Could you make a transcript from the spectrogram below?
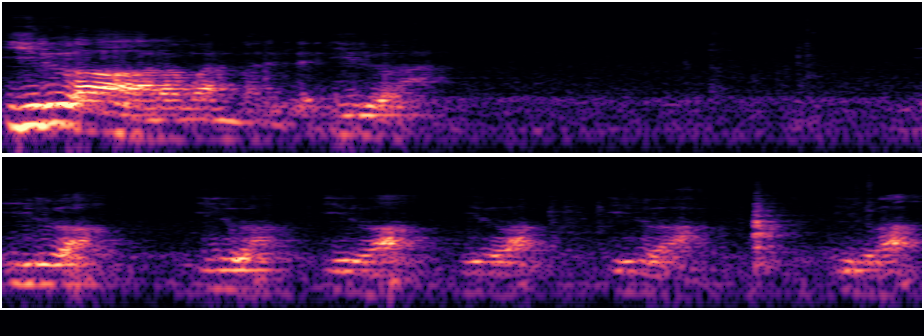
이르아라고 하는 말인데 이르아. 이르아, 이르아, 이르아, 이르아, 이르아, 이르아.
